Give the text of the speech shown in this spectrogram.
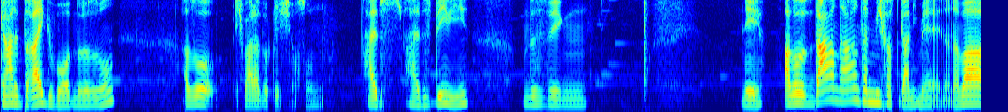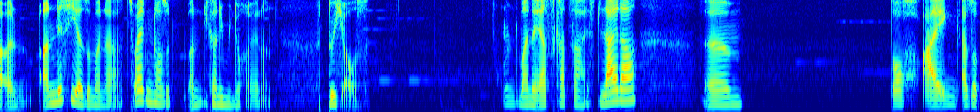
gerade drei geworden oder so. Also, ich war da wirklich noch so ein halbes, halbes Baby. Und deswegen. Nee. Also daran, daran kann ich mich fast gar nicht mehr erinnern. Aber an Nissy, also meiner zweiten Klasse, an die kann ich mich noch erinnern. Durchaus. Und meine erste Katze heißt leider. Ähm, doch, eigentlich, also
